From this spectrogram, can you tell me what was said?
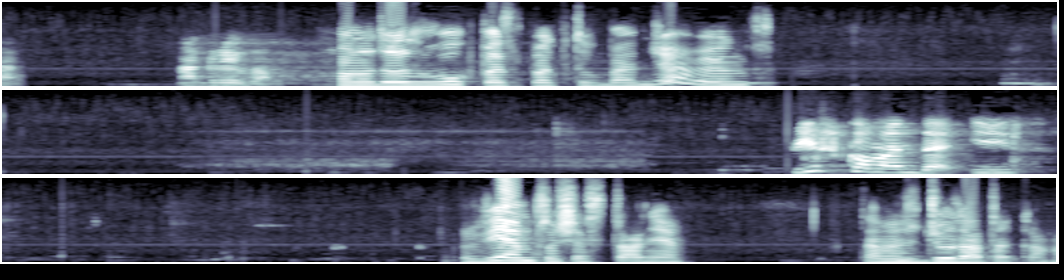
tak. Nagrywam. No, no to z dwóch perspektyw będzie, więc... Pisz komendę is. Wiem, co się stanie. Tam jest dziura taka.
